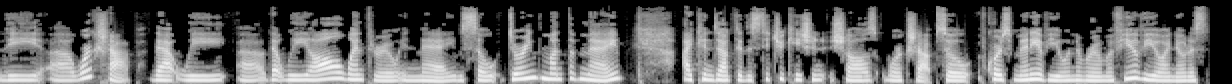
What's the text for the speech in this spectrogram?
the uh, workshop that we uh, that we all went through in May. So during the month of May, I conducted the Stitchucation Shawls workshop. So of course, many of you in the room, a few of you, I noticed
